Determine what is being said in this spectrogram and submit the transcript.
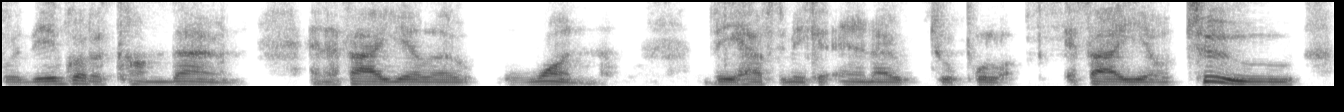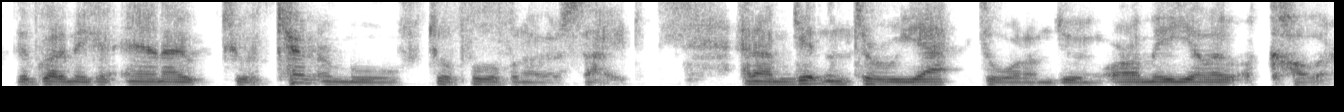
where they've got to come down. And if I yell out one, they have to make an in and out to a pull up. If I yell two, they've got to make an in and out to a counter move to a pull up on the other side. And I'm getting them to react to what I'm doing, or I may yell out a color.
